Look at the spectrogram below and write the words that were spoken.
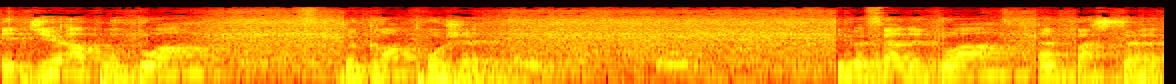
et Dieu a pour toi de grands projets. Il veut faire de toi un pasteur.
